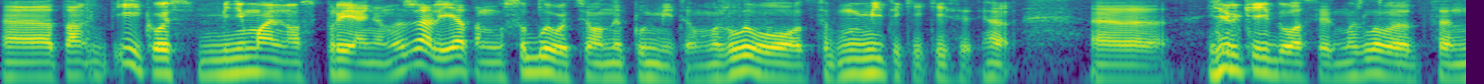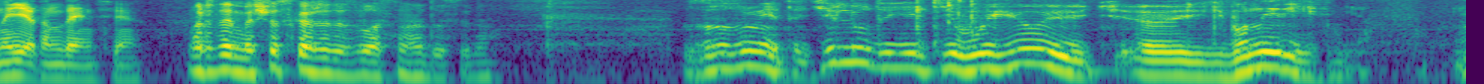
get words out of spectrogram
Е, там, і якогось мінімального сприяння. На жаль, я там особливо цього не помітив. Можливо, це мій такий якийсь е, е, гіркий досвід, можливо, це не є тенденцією. Артеме, що скажете з власного досвіду? Зрозуміти, ті люди, які воюють, е, вони різні. Е,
